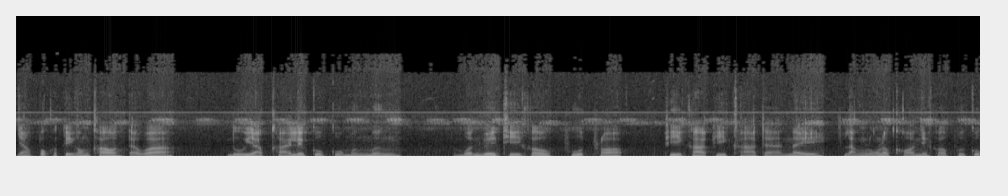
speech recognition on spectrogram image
อย่างปกติของเขา แต่ว่าดูหยาบคายเรียกกูกูมึงมึงบนเวทีเขาพูดเพราะพี่ค้าพี่ขาแต่ในหลังลงละครนี่เขาพูดกู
